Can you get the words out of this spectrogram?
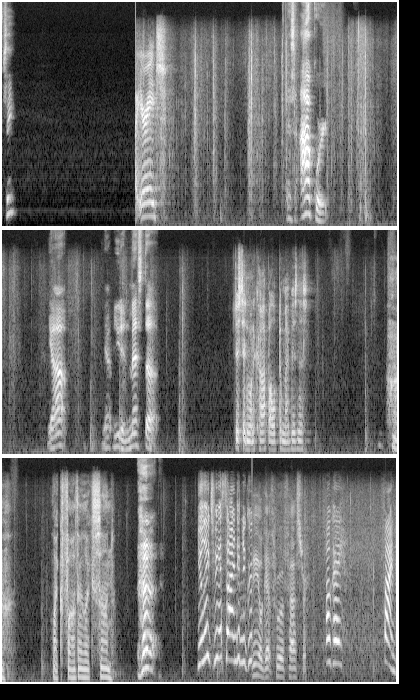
See? At your age. That's awkward. Yeah. Yep, you didn't messed up. Just didn't want a cop all up in my business. Huh. Like father, like son. You'll each be assigned into group. You'll get through it faster. Okay, fine.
